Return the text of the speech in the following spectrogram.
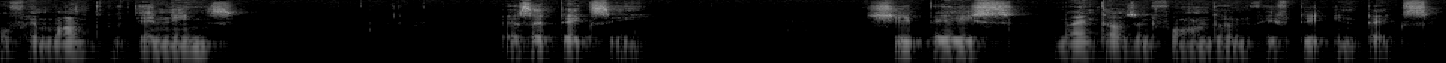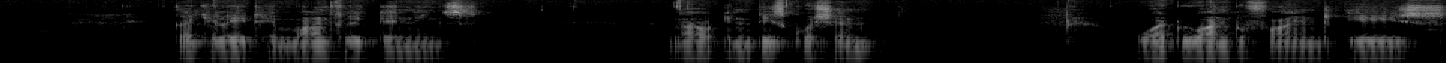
of her monthly earnings as a taxi. She pays 9,450 in tax. Calculate her monthly earnings. Now, in this question, what we want to find is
